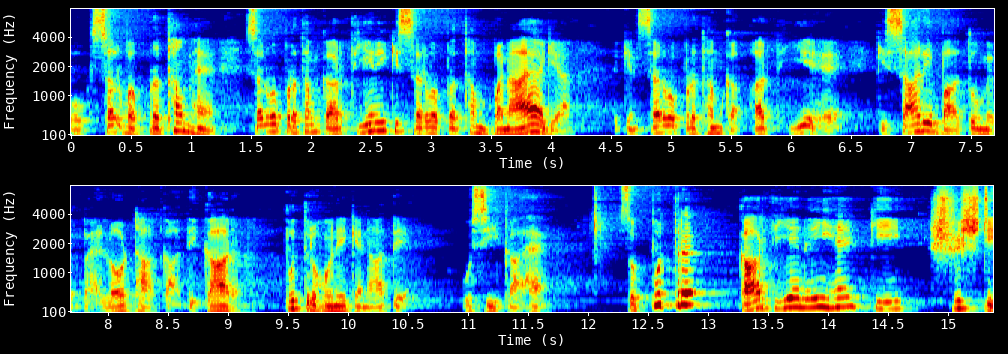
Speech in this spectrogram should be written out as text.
वो सर्वप्रथम है। सर्वप्रथम का अर्थ ये नहीं कि सर्वप्रथम बनाया गया, लेकिन सर्वप्रथम का अर्थ ये है कि सारे बातों में पहलौठा का अधिकार पुत्र होने के नाते उसी का है। सो पुत्र का अर्थ ये नहीं है कि सृष्टि,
